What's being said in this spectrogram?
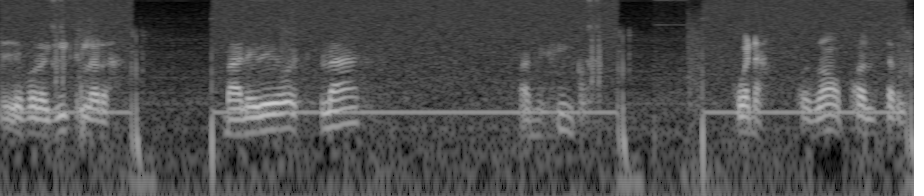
Ella por aquí, Clara. Vale, veo splash a mi 5. Buena, pues vamos para el terreno.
